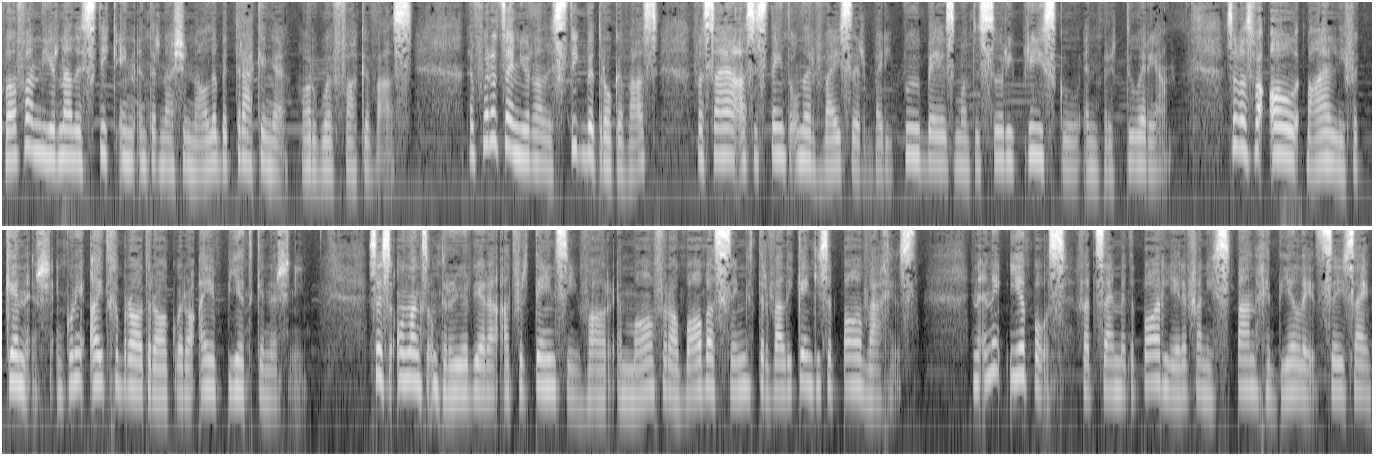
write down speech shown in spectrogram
waarvan journalistiek en internasionale betrekkinge haar hoofvakke was. Nou voordat sy in journalistiek betrokke was, was sy 'n assistent onderwyser by die Pooh Bears Montessori Preschool in Pretoria. Sy was veral baie lief vir kinders en kon nie uitgebraak raak oor haar eie peetkinders nie. Sy is onlangs ontroer deur 'n advertensie waar 'n ma vir haar baba sing terwyl die kindjie se pa weg is. En in 'n e-pos wat sy met 'n paar lede van die span gedeel het, sê sy:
